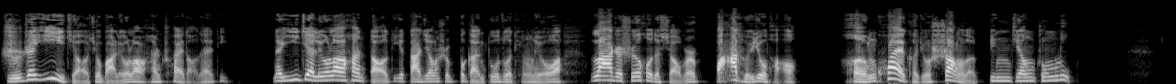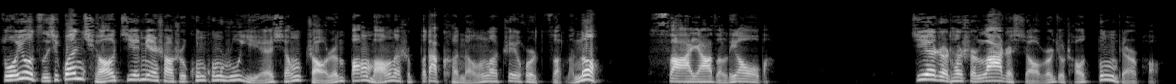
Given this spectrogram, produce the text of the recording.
只这一脚就把流浪汉踹倒在地。那一见流浪汉倒地，大江是不敢多做停留啊，拉着身后的小文拔腿就跑。很快可就上了滨江中路。左右仔细观瞧，街面上是空空如也，想找人帮忙那是不大可能了。这会儿怎么弄？撒丫子撩吧。接着他是拉着小文就朝东边跑。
